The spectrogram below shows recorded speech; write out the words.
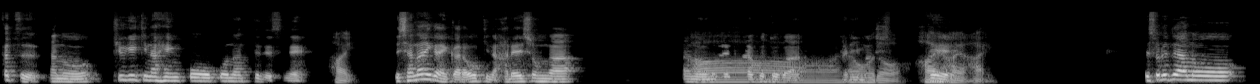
かつ、あの、急激な変更を行ってですね、はい。で社内外から大きなハレーションが、あの、生まれたことが、ありまして。はいはいはい。でそれであの、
